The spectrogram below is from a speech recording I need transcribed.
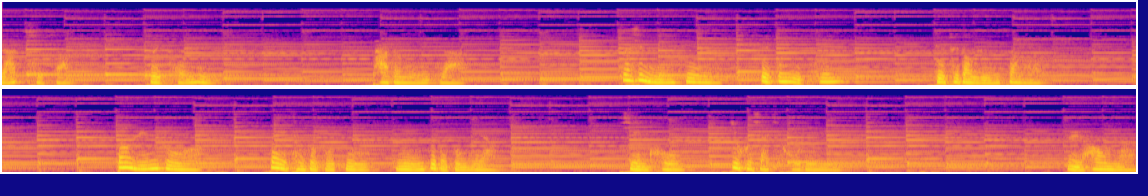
牙齿上、嘴唇里。他的名字啊，那些名字被风一吹，就吹到云上了。当云朵再也承受不住名字的重量，天空就会下起蝴蝶雨。雨后呢，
